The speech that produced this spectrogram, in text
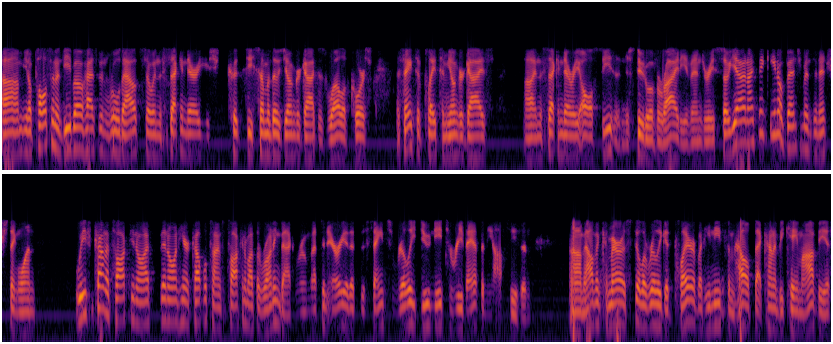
Um, you know, Paulson Adebo has been ruled out, so in the secondary, you should, could see some of those younger guys as well. Of course, the Saints have played some younger guys uh, in the secondary all season, just due to a variety of injuries. So yeah, and I think you know Benjamin's an interesting one we've kind of talked, you know, I've been on here a couple times talking about the running back room. That's an area that the Saints really do need to revamp in the offseason. Um, Alvin Kamara is still a really good player, but he needs some help. That kind of became obvious.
